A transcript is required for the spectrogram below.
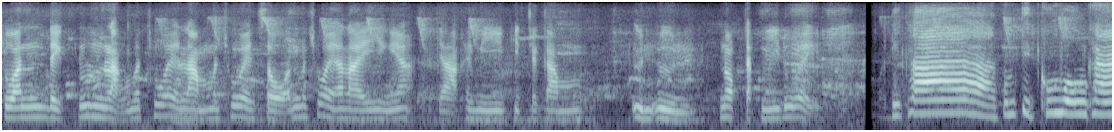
ชวนเด็กรุ่นหลังมาช่วยลำมาช่วยสอนมาช่วยอะไรอย่างเงี้ย อยากให้มีกิจกรรมอื่นๆ นอกจากนี้ด้วย สวัสดีค่ะสมจิตคุ้มวงค่ะ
